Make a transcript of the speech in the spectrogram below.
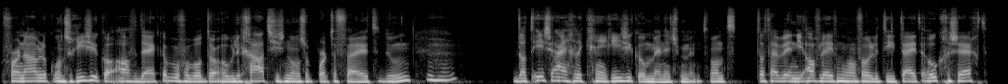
voornamelijk ons risico afdekken, bijvoorbeeld door obligaties in onze portefeuille te doen, Mhm. Dat is eigenlijk geen risicomanagement. Want dat hebben we in die aflevering van volatiliteit ook gezegd.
